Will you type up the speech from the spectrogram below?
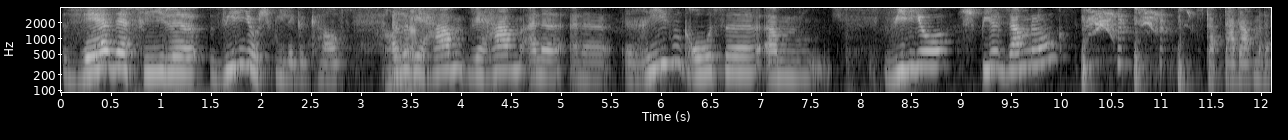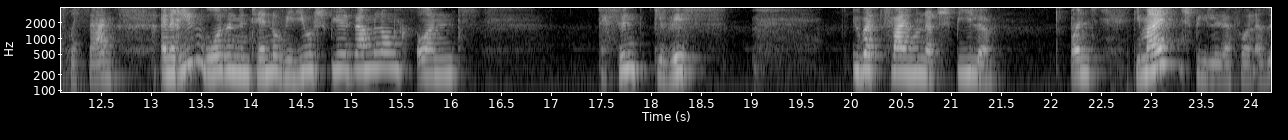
sehr, sehr viele Videospiele gekauft. Ah, also ja. wir haben, wir haben eine, eine riesengroße ähm, Videospielsammlung. Ich glaube, da darf man das ruhig sagen. Eine riesengroße Nintendo-Videospielsammlung und das sind gewiss über 200 Spiele. Und die meisten Spiele davon, also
